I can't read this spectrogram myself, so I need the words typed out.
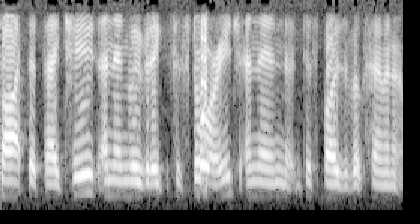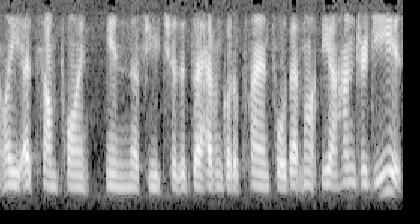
site that they choose and then move it for storage and then dispose of it permanently at some point in the future that they haven't got a plan for. That might be 100 years.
